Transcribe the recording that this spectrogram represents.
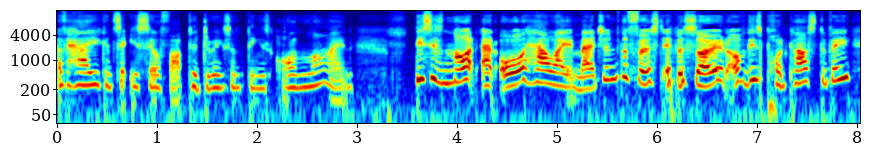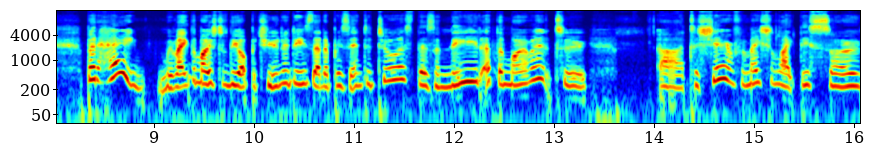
of how you can set yourself up to doing some things online. This is not at all how I imagined the first episode of this podcast to be, but hey, we make the most of the opportunities that are presented to us. There's a need at the moment to uh, to share information like this, so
